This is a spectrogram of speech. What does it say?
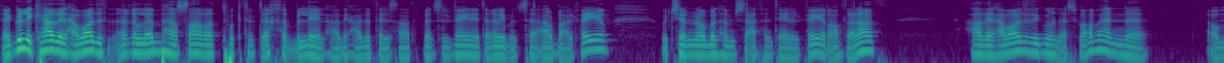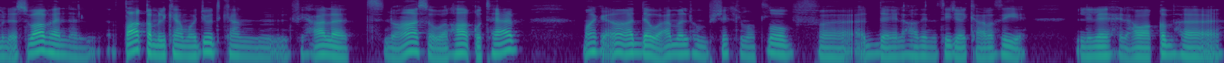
فيقول لك هذه الحوادث أغلبها صارت وقت متأخر بالليل. هذه حادثه اللي صارت بنسلفانيا تقريبا الساعة 4 الفجر وتشيرنوبل هم الساعة 2 الفجر أو 3 هذه الحوادث يقولون أسبابها أن أو من أسبابها أن الطاقم اللي كان موجود كان في حالة نعاس وارهاق وتعب. ما أدوا عملهم بشكل مطلوب فأدى إلى هذه النتيجة الكارثية اللي للحين عواقبها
